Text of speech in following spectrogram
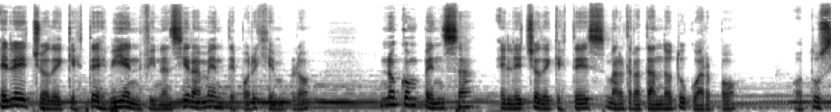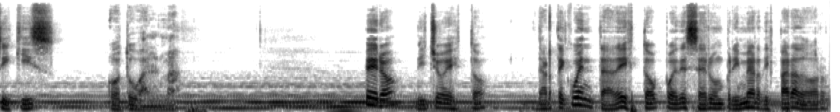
El hecho de que estés bien financieramente, por ejemplo, no compensa el hecho de que estés maltratando tu cuerpo o tu psiquis o tu alma. Pero, dicho esto, darte cuenta de esto puede ser un primer disparador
